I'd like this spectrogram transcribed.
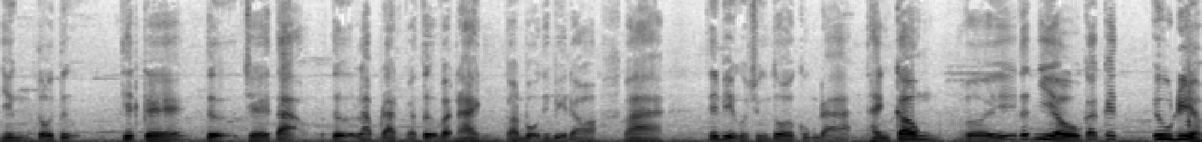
nhưng tôi tự thiết kế, tự chế tạo, tự lắp đặt và tự vận hành toàn bộ thiết bị đó và thiết bị của chúng tôi cũng đã thành công với rất nhiều các cái ưu điểm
